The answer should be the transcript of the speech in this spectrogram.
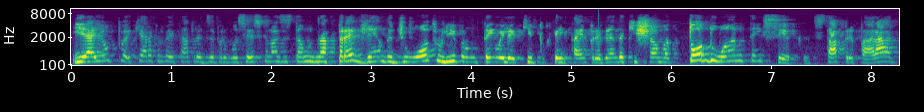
E aí eu quero aproveitar para dizer para vocês que nós estamos na pré-venda de um outro livro, não tenho ele aqui porque ele está em pré-venda, que chama Todo Ano Tem Seca. Está preparado?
